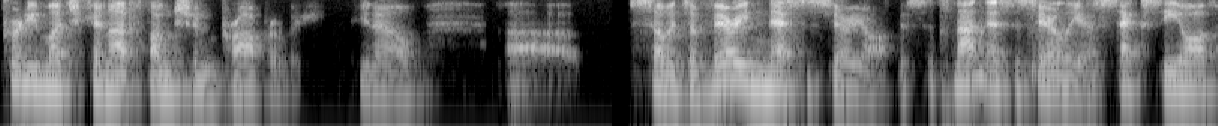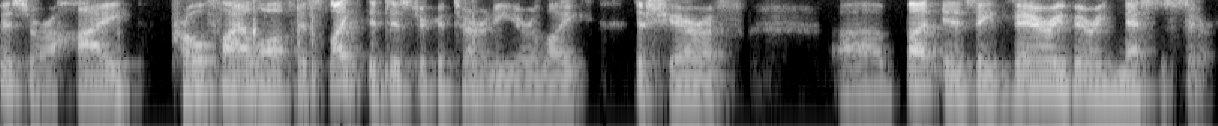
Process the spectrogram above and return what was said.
pretty much cannot function properly, you know. Uh, so it's a very necessary office. It's not necessarily a sexy office or a high profile office like the district attorney or like the sheriff, uh, but it is a very, very necessary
